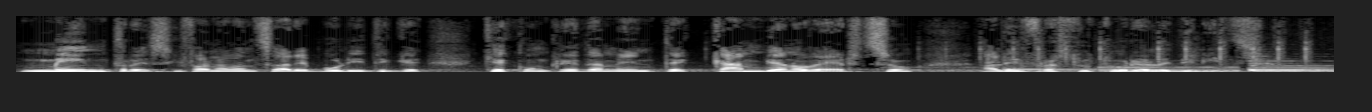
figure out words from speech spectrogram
mentre si fanno avanzare politiche che concretamente cambiano verso alle infrastrutture e all'edilizia.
